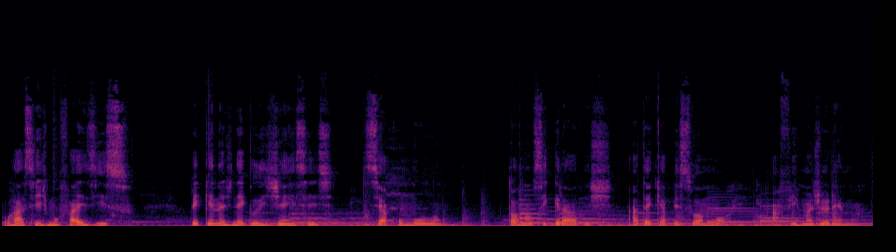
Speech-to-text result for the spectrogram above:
O racismo faz isso. Pequenas negligências se acumulam, tornam-se graves até que a pessoa morre, afirma Jurema.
